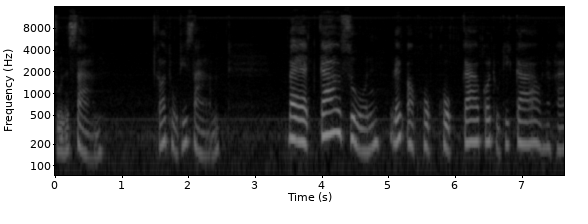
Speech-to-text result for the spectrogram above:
ศูนย์สามก็ถูกที่สามแปดเก้าศูนย์เลขออกหกหกเก้าก็ถูกที่เก้านะคะ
